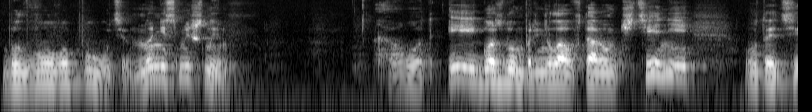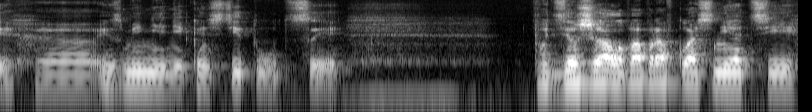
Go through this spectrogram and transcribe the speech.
был Вова Путин, но не смешным. Вот. И Госдума приняла во втором чтении вот эти э, изменения Конституции, поддержала поправку о снятии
